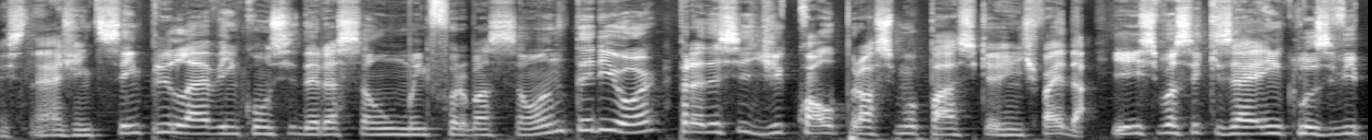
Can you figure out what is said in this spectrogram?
decisões, né? A gente sempre leva em consideração uma informação anterior para decidir qual o próximo passo que a gente vai dar. E aí se você quiser inclusive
